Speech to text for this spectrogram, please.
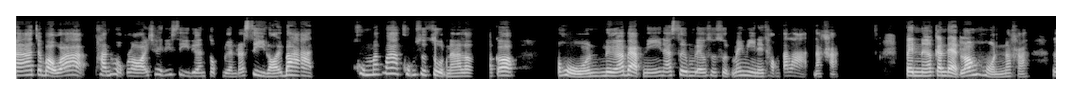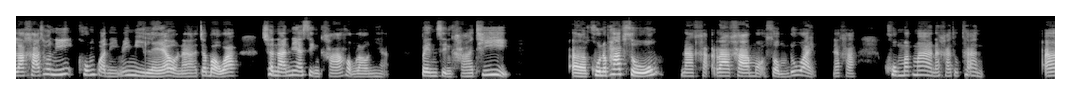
นะ จะบอกว่า 1,600 ใช้ได้ 4 เดือนตกเดือนละ400 บาท คุ้มมากๆ คุ้มสุดๆนะ แล้วก็ โอ้โฮเนื้อแบบนี้นะ ซึมเร็วสุดๆ ไม่มีในท้องตลาดนะคะ เป็นเนื้อกันแดดล่องหนนะคะ ราคาเท่านี้คุ้มกว่านี้ไม่มีแล้วนะ จะบอกว่าฉะนั้นเนี่ยสินค้าของเราเนี่ย เป็นสินค้าที่คุณภาพสูงนะคะราคาเหมาะสมด้วยนะคะ คุ้มมากๆนะคะ ทุกท่านอา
